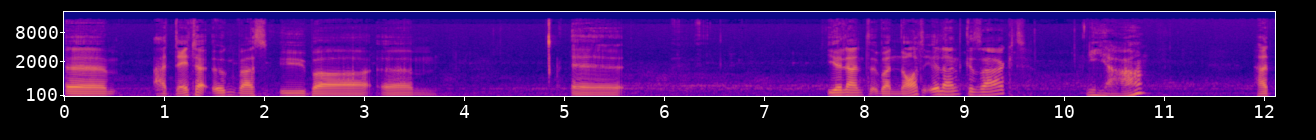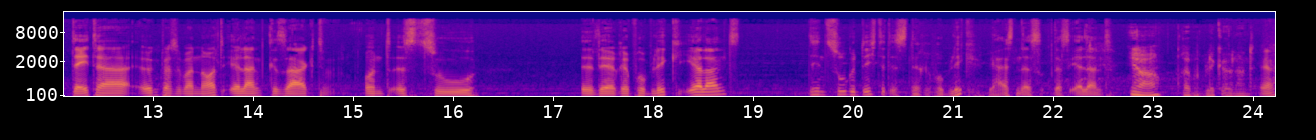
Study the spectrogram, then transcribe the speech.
Ähm, hat Data irgendwas über ähm, äh, Irland, über Nordirland gesagt? ja, Hat Data irgendwas über Nordirland gesagt und es zu äh, der Republik Irland hinzugedichtet? Ist es eine Republik? Wie heißt denn das, das Irland? ja, Republik Irland. Ja?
